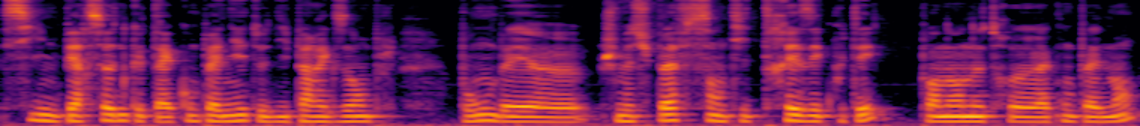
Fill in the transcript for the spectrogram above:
Si une personne que tu as accompagnée te dit par exemple bon, ben, euh, je me suis pas senti très écouté pendant notre accompagnement,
